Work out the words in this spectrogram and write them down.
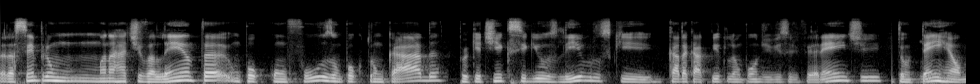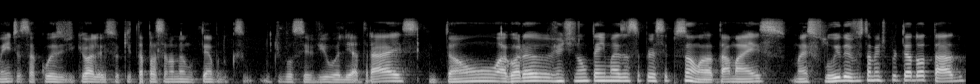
era sempre um, uma narrativa lenta, um pouco confusa, um pouco truncada, porque tinha que seguir os livros, que cada capítulo é um ponto de vista diferente. Então tem realmente essa coisa de que, olha, isso aqui está passando ao mesmo tempo do que, do que você viu ali atrás. Então agora a gente não tem mais essa percepção, ela está mais, mais fluida justamente por ter adotado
